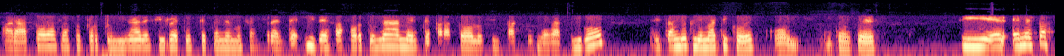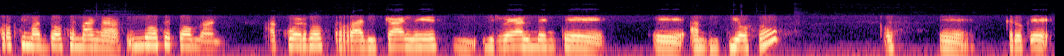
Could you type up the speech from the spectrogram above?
para todas las oportunidades y retos que tenemos enfrente y desafortunadamente para todos los impactos negativos, el cambio climático es hoy. Entonces, si en estas próximas dos semanas no se toman acuerdos radicales y, realmente eh, ambiciosos, pues eh, creo que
